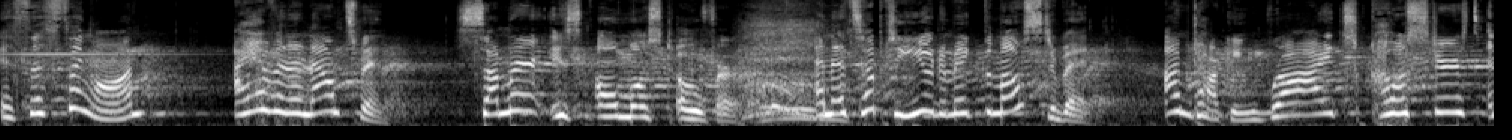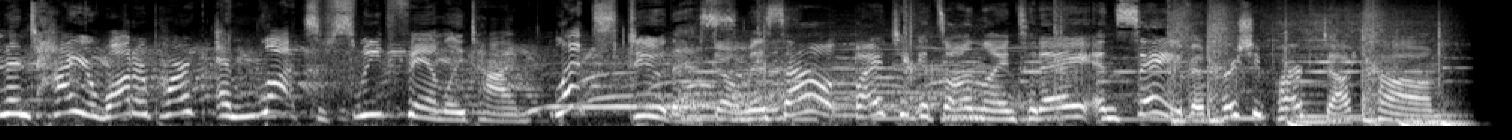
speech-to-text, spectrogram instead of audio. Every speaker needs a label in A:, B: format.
A: Is this thing on? I have an announcement. Summer is almost over, and it's up to you to make the most of it. I'm talking rides, coasters, an entire water park, and lots of sweet family time. Let's do this.
B: Don't miss out. Buy tickets online today and save at HersheyPark.com.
